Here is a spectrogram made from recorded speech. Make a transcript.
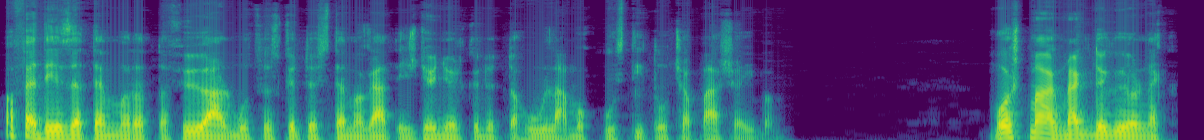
A fedélzeten maradt a főármóchoz kötözte magát, és gyönyörködött a hullámok pusztító csapásaiban. Most már megdögölnek,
